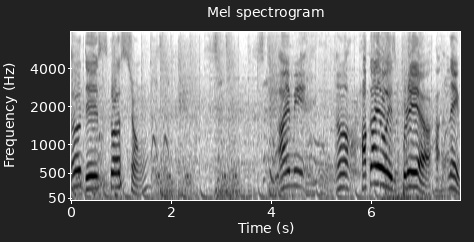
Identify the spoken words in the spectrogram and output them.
Uh, this question. I mean, uh, Hakayo is player ha- name.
